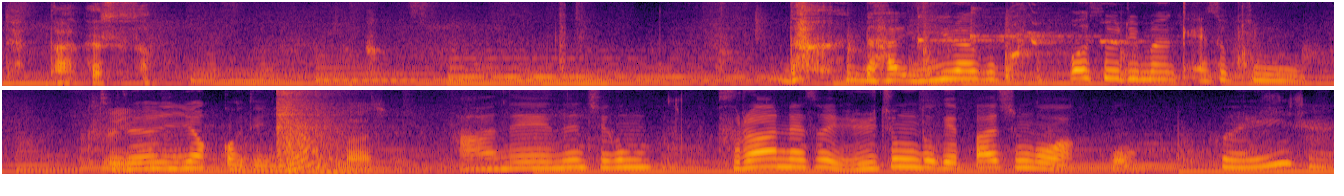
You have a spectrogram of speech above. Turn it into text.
됐다 됐어. 나 일하고 바빠 소리만 계속 좀 들렸거든요. 맞아. 아내는 지금 불안해서 일 중독에 빠진 것 같고. 왜 이래?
